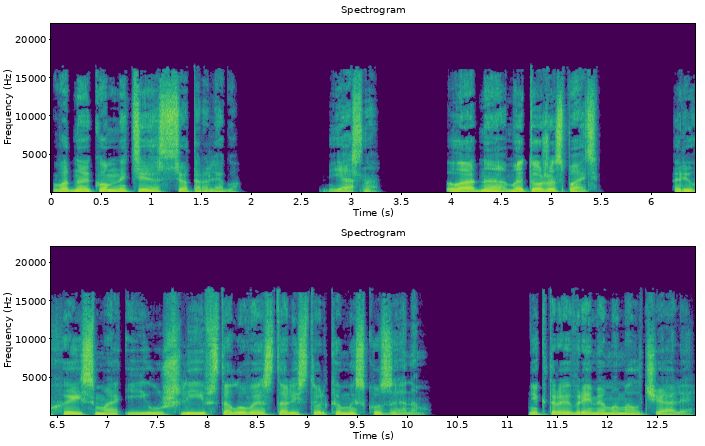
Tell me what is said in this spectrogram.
В одной комнате с Сётора лягу». «Ясно. Ладно, мы тоже спать». Рюхей с Маи ушли, и в столовой остались только мы с кузеном. Некоторое время мы молчали.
